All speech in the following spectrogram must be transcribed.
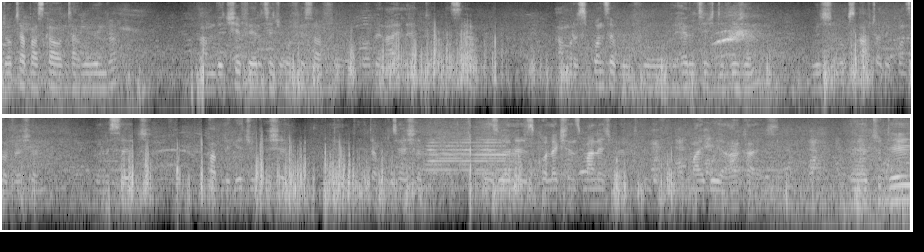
Dr. Pascal Taruvinga. I'm the Chief Heritage Officer for Robben Island. I'm responsible for the Heritage Division, which looks after the conservation, research, public education, and interpretation, as well as collections management in the form of Mayibuye Archives. Uh, today,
